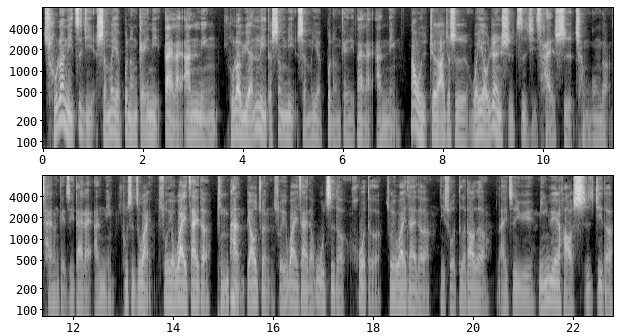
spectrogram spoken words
除了你自己，什么也不能给你带来安宁；除了原理的胜利，什么也不能给你带来安宁。那我觉得啊，就是唯有认识自己才是成功的，才能给自己带来安宁。除此之外，所有外在的评判标准，所以外在的物质的获得，所以外在的。你所得到的来自于名誉也好，实际的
